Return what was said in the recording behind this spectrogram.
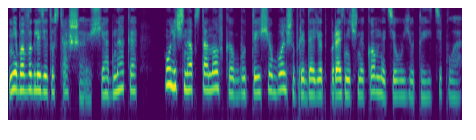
небо выглядит устрашающе, однако Уличная обстановка будто еще больше придает праздничной комнате уюта и тепла.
